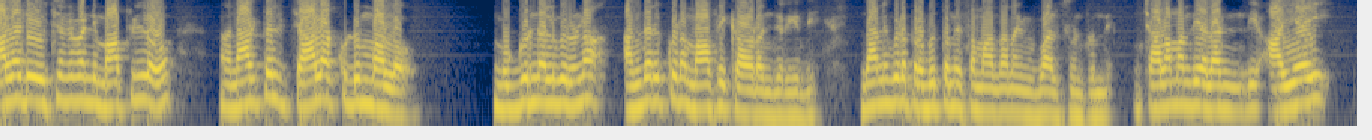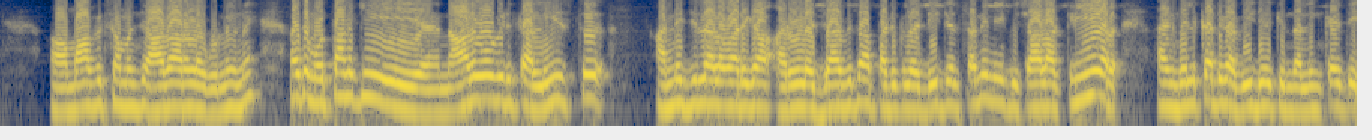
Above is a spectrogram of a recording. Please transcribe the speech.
ఆల్రెడీ వచ్చినటువంటి మాఫీల్లో నాకు తెలిసి చాలా కుటుంబాల్లో ముగ్గురు నలుగురున అందరికి కూడా మాఫీ కావడం జరిగింది. దానికి కూడా ప్రభుత్వమే సమాధానం ఇవ్వాల్సి ఉంటుంది. చాలామంది అలాంటి అయ్యాయి మాఫీకి సంబంధించి ఆధారాలు కూడా ఉన్నాయి. అయితే మొత్తానికి నాలుగో విడత లీస్ట్ అన్ని జిల్లాల వారిగా అరువుల జాబితా పర్టికులర్ డీటెయిల్స్ అన్ని మీకు చాలా క్లియర్ అండ్ వెల్కట్గా వీడియో కింద లింక్ అయితే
